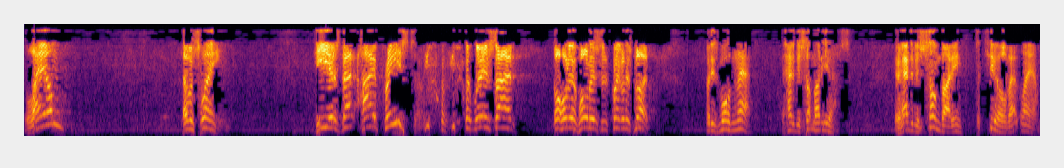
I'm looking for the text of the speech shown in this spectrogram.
lamb that was slain. He is that high priest that went inside the Holy of Holies and sprinkled his blood. But he's more than that. There had to be somebody else. There had to be somebody to kill that lamb.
